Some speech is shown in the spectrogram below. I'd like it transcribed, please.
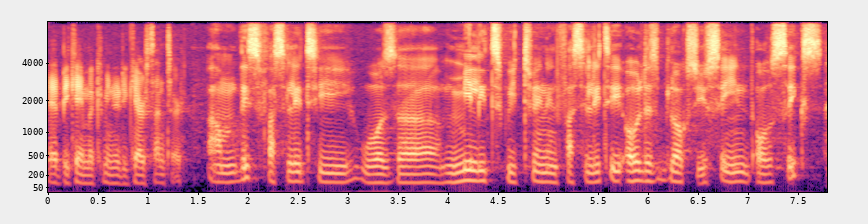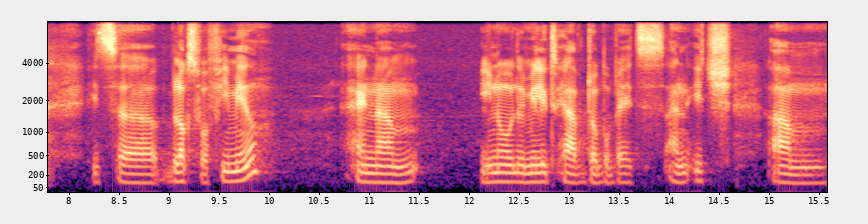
it became a community care center? Um, this facility was a military training facility. All these blocks you see in all six, it's uh, blocks for female. And um, you know the military have double beds and each um,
